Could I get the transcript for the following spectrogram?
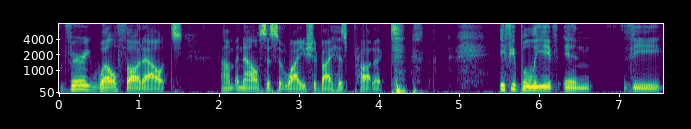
very well thought out um, analysis of why you should buy his product. if you believe in the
